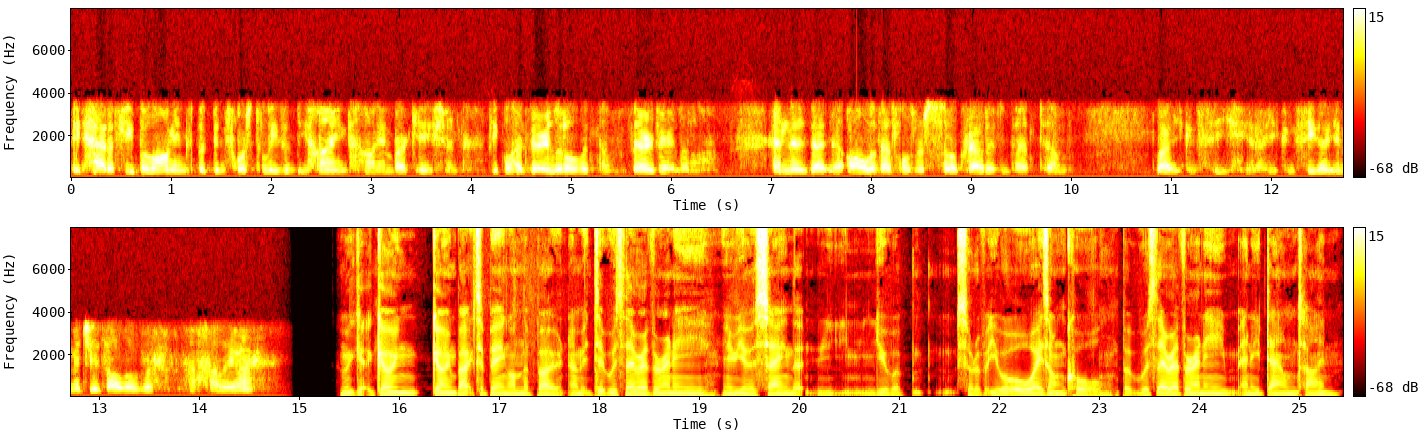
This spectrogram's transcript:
they'd had a few belongings but been forced to leave them behind on embarkation. People had very little with them, very very little, and the, that all the vessels were so crowded that um, well, you can see you know you can see the images all over uh, how they are. I mean, going going back to being on the boat. I mean, did, was there ever any? You, know, you were saying that you were sort of you were always on call, but was there ever any any downtime?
